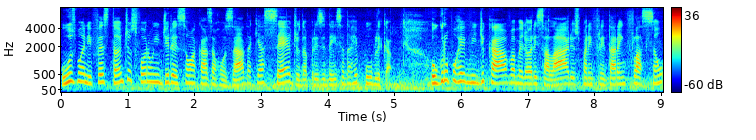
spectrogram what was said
Os manifestantes foram em direção à Casa Rosada, que é a sede da presidência da República. O grupo reivindicava melhores salários para enfrentar a inflação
